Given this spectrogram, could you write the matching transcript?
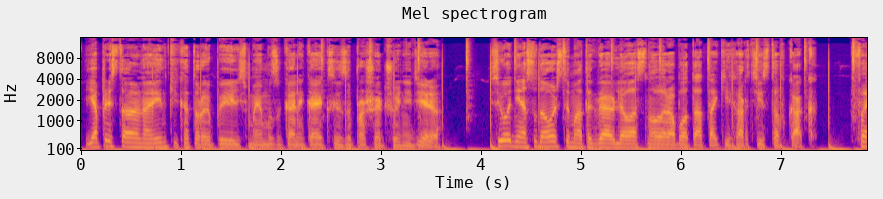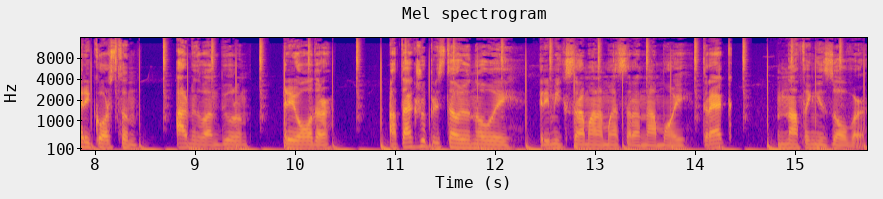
я представлю новинки, которые появились в моей музыкальной коллекции за прошедшую неделю. Сегодня я с удовольствием отыграю для вас новые работы от таких артистов, как Ферри Корстен, Армин Ван Бюрен, Reorder, а также представлю новый ремикс Романа Мессера на мой трек Nothing is Over.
